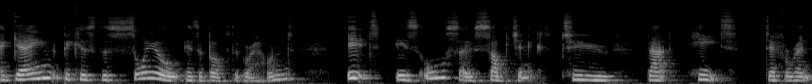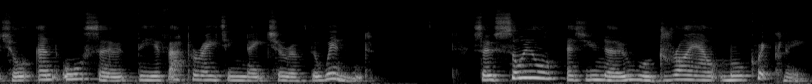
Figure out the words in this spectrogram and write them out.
Again, because the soil is above the ground, it is also subject to that heat differential and also the evaporating nature of the wind. So, soil, as you know, will dry out more quickly.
